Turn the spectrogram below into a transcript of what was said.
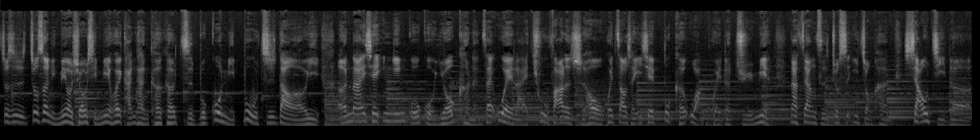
就是就算你没有修行，你也会坎坎坷坷，只不过你不知道而已。而那一些因因果果，有可能在未来触发的时候，会造成一些。不可挽回的局面，那这样子就是一种很消极的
